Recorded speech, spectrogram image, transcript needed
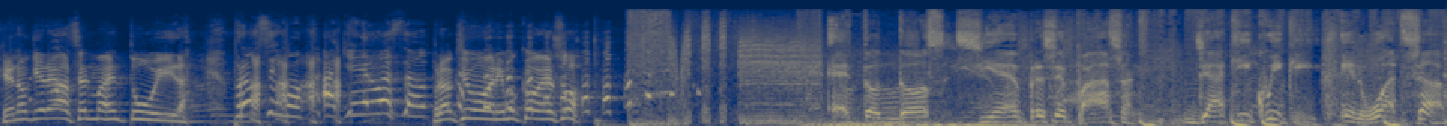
¿Qué no quieres hacer más en tu vida? Próximo, aquí en el WhatsApp. Próximo venimos con eso. Estos dos siempre se pasan. Jackie Quickie en WhatsApp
